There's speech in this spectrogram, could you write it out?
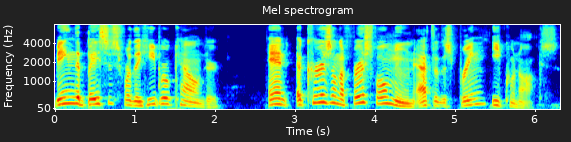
being the basis for the Hebrew calendar, and occurs on the first full moon after the spring equinox.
